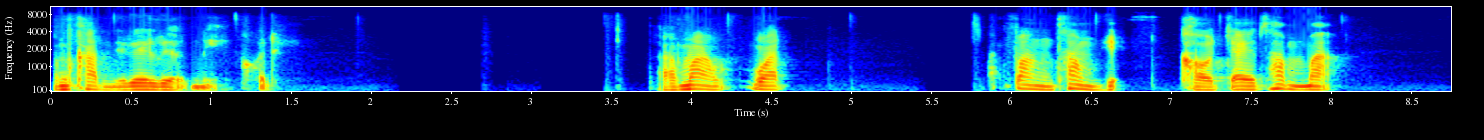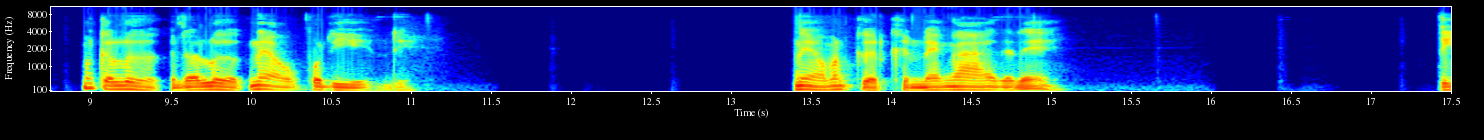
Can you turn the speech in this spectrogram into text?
สำคัญอยู่ในเรื่องนี้ข้อดี ถ้ามาวัดฟังธรรมเข้าใจธรรมะ มันก็เลิกกันแล้วเลิกแนวพอดีดิแนวมันเกิดขึ้นได้ง่ายแต่เด้ ติ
